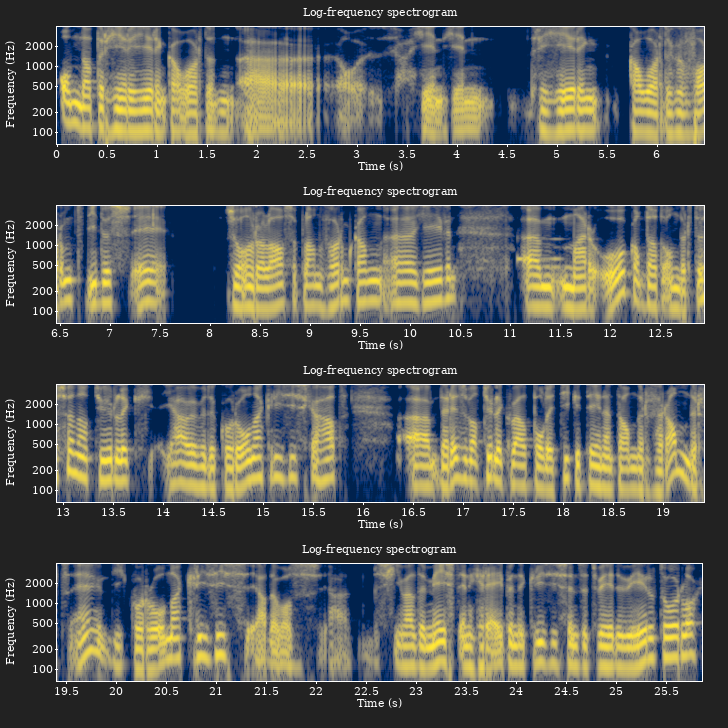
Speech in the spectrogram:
omdat er geen regering kan worden, ja, geen, geen regering kan worden gevormd die dus zo'n relanceplan vorm kan geven. Um, maar ook omdat ondertussen natuurlijk, ja, we hebben de coronacrisis gehad. Uh, er is natuurlijk wel politiek het een en ander veranderd. Hè. Die coronacrisis, ja, dat was ja, misschien wel de meest ingrijpende crisis sinds de Tweede Wereldoorlog.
